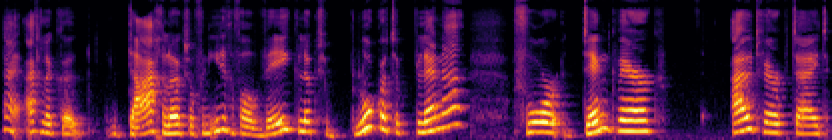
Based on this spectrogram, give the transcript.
nou, eigenlijk uh, dagelijks of in ieder geval wekelijks blokken te plannen voor denkwerk, uitwerktijd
